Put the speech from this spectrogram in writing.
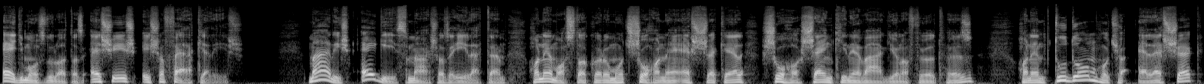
Egy mozdulat az esés és a felkelés. Már is egész más az életem, ha nem azt akarom, hogy soha ne essek el, soha senki ne vágjon a földhöz, hanem tudom, hogy ha elesek,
